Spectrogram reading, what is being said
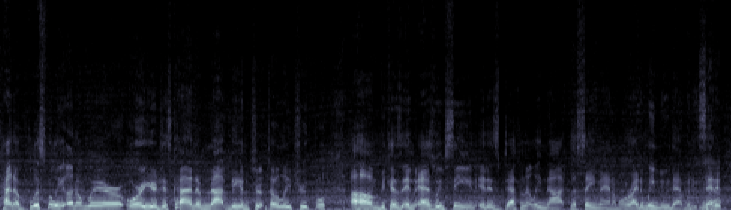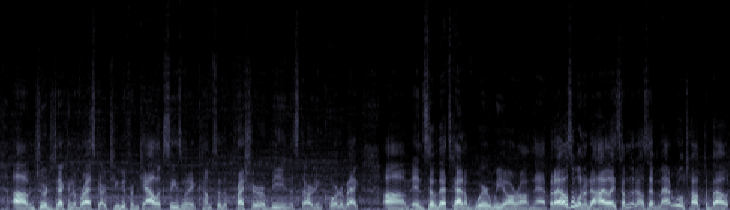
kind of blissfully unaware or you're just kind of not being tr- totally truthful. Um, because, as we've seen, it is definitely not the same animal, right? And we knew that when he said Yeah. it. Um, Georgia Tech and Nebraska are two different galaxies when it comes to the pressure of being the starting quarterback. Um, and so that's kind of where we are on that. But I also wanted to highlight something else that Matt Rhule talked about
